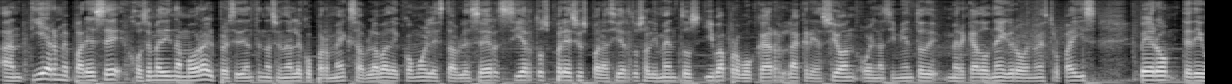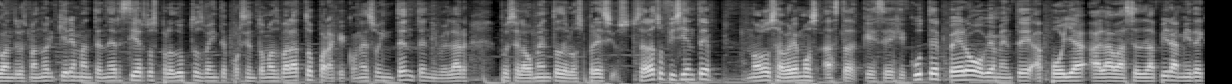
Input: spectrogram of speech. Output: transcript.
Antier, me parece, José Medina Mora, el presidente nacional de Coparmex, hablaba de cómo el establecer ciertos precios para ciertos alimentos iba a provocar la creación o el nacimiento de mercado negro en nuestro país. Pero te digo, Andrés Manuel quiere mantener ciertos productos 20% más barato para que con eso intente nivelar pues el aumento de los precios. ¿Será suficiente? No lo sabremos hasta que se ejecute, pero obviamente apoya a la base de la pirámide,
